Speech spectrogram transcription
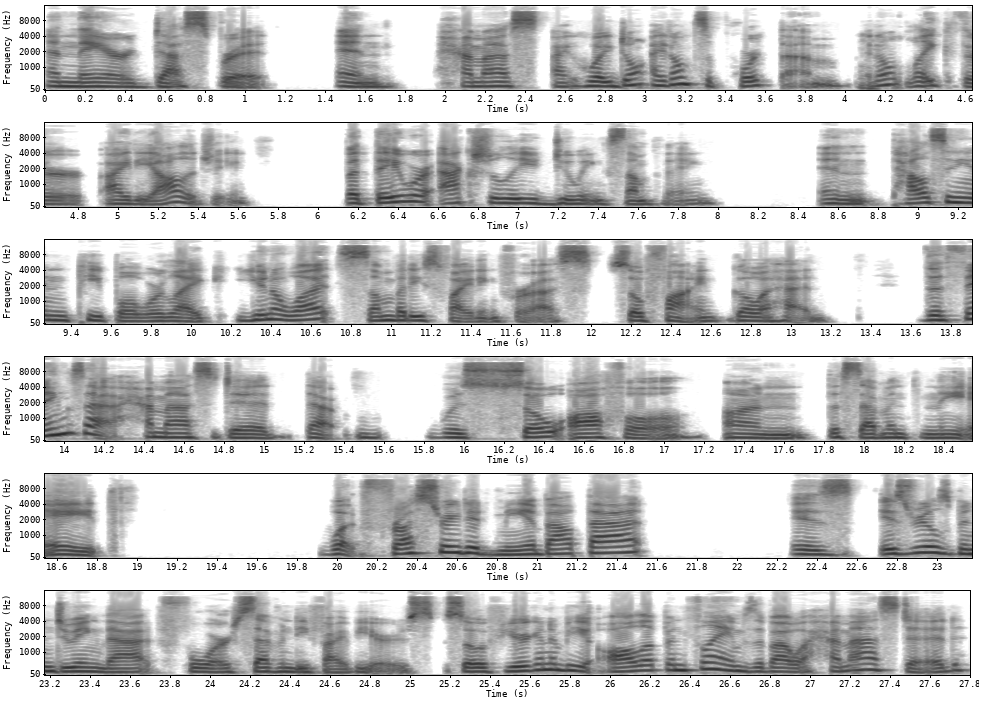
and they are desperate. And Hamas, I, who I don't, I don't support them. I mm. don't like their ideology, but they were actually doing something. And Palestinian people were like, you know what? Somebody's fighting for us. So fine, go ahead. The things that Hamas did that was so awful on the 7th and the 8th what frustrated me about that is Israel's been doing that for 75 years. So if you're going to be all up in flames about what Hamas did,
